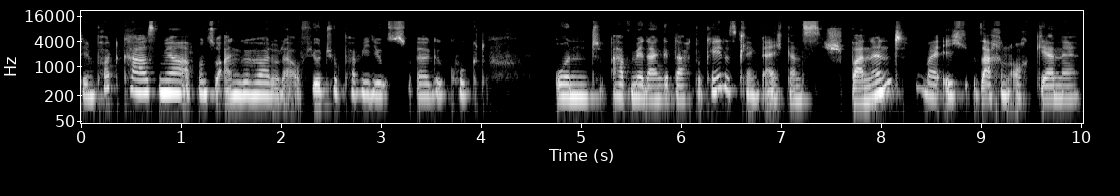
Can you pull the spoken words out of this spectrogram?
den Podcast mir ab und zu angehört oder auf YouTube ein paar Videos äh, geguckt und habe mir dann gedacht, okay, das klingt eigentlich ganz spannend, weil ich Sachen auch gerne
